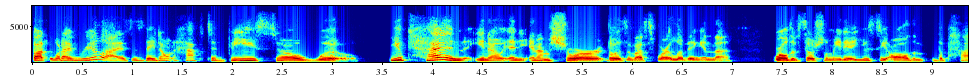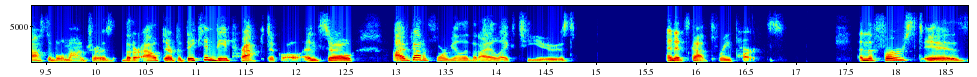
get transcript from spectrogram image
but what I realized is they don't have to be so woo. You can, you know, and, and I'm sure those of us who are living in the world of social media, you see all the, the possible mantras that are out there, but they can be practical. And so I've got a formula that I like to use, and it's got three parts. And the first is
